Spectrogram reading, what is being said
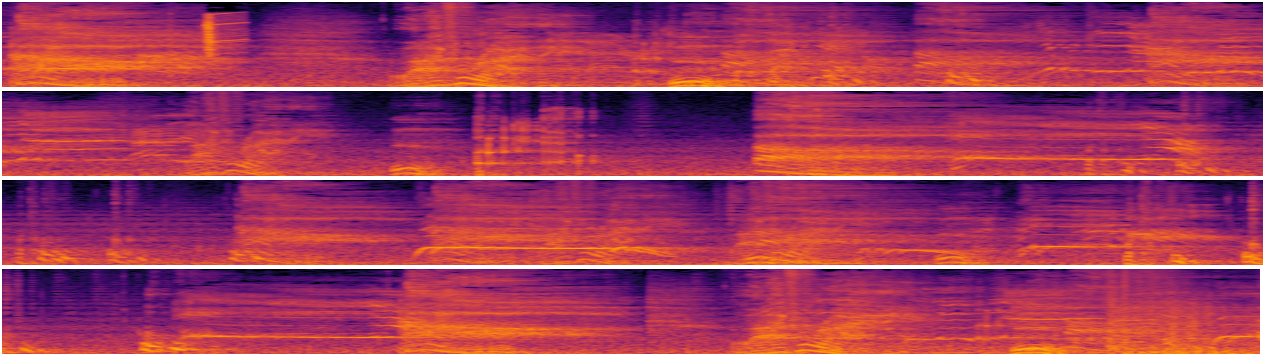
Ah. and Riley. Hmm. Life and Riley. Ah. Life and Riley. Hmm.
